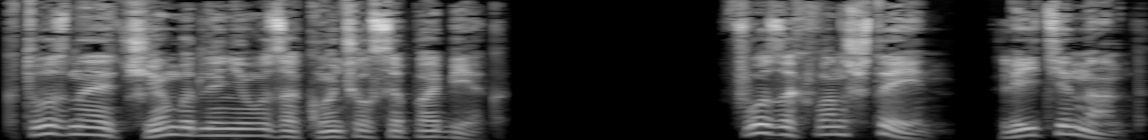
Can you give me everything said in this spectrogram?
кто знает, чем бы для него закончился побег. Фозах Ванштейн, лейтенант,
